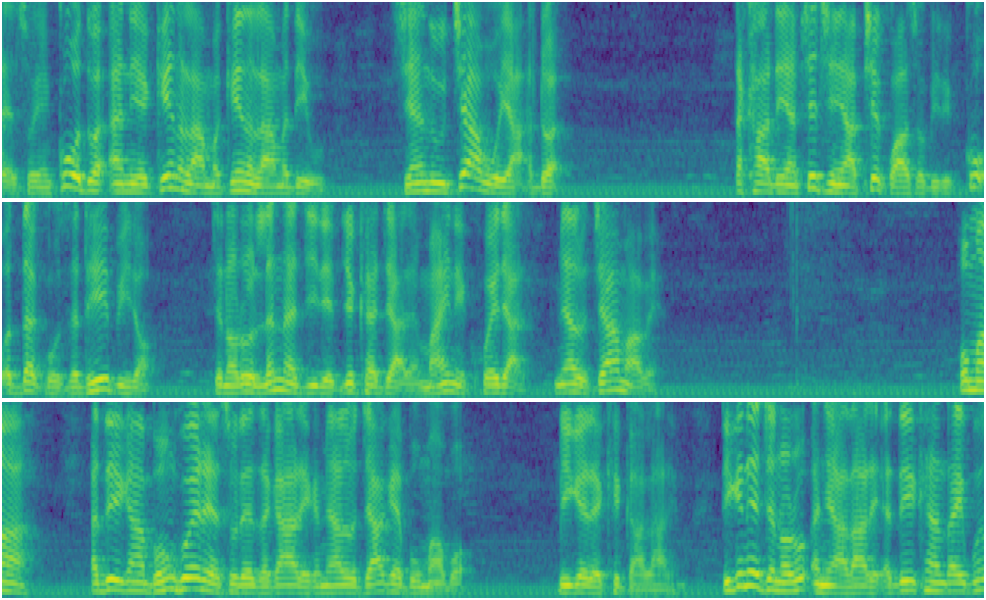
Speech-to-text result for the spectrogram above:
တယ်ဆိုရင်ကိုယ့်အတွက်အန်ရကင်းသလားမကင်းသလားမသိဘူးရန်သူကြဖို့ရအတွက်တခါတရံဖြစ်ချင်ရဖြစ်ကွာဆိုပြီးကိုယ့်အသက်ကိုဇဒေးပြီးတော့ကျွန်တော်တို့လက်နက်ကြီးတွေပြစ်ခတ်ကြတယ်မိုင်းတွေခွဲကြတယ်ခင်ဗျားတို့ကြားမှာပဲဟိုမှာအသေးကံဘုံခွဲတယ်ဆိုတဲ့ဇကားတွေခင်ဗျားတို့ကြားခဲ့ပုံမှာပေါ့ပြီးခဲ့တဲ့ခေတ်ကာလတွေမှာဒီကနေ့ကျွန်တော်တို့အညာသားတွေအသေးခံတိုက်ပွဲ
